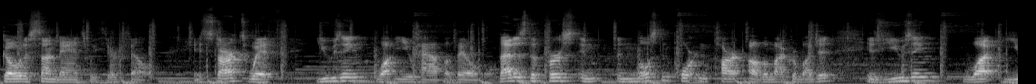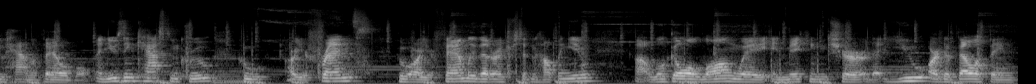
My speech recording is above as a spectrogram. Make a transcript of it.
go to Sundance with your film. It starts with using what you have available. That is the first and, most important part of a micro budget is using what you have available and using cast and crew who are your friends, who are your family that are interested in helping you uh, will go a long way in making sure that you are developing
